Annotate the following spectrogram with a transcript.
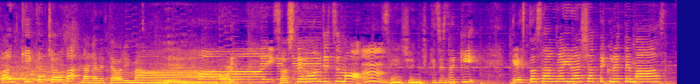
ァンキー課長」が流れております。はーい。そして本日も、先週に引き続きゲストさんがいらっしゃってくれてます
